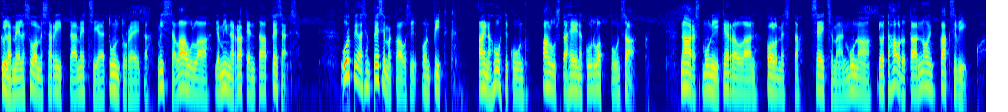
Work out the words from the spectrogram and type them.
Kyllä meillä Suomessa riittää metsiä ja tuntureita, missä laulaa ja minne rakentaa pesänsä. Urpiaisen pesimäkausi on pitkä, aina huhtikuun alusta heinäkuun loppuun saakka. Naaras munii kerrallaan kolmesta seitsemään munaa, joita haudotaan noin kaksi viikkoa.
